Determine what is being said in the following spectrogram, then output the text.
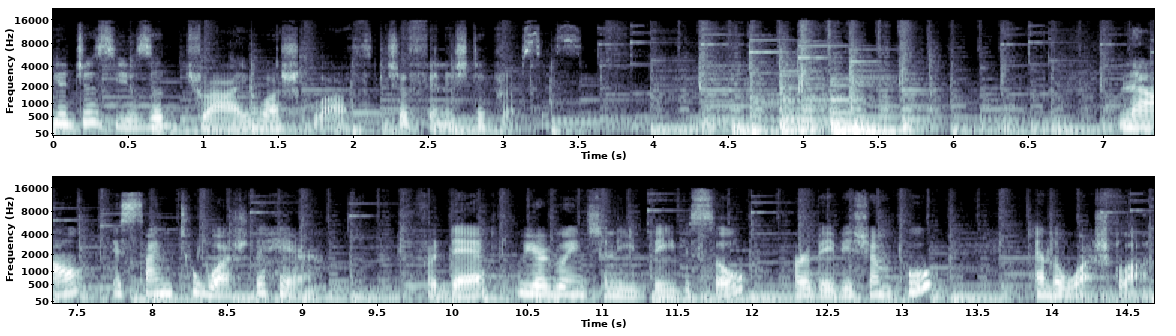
You just use a dry washcloth to finish the process. Now it's time to wash the hair. For that, we are going to need baby soap or baby shampoo and a washcloth.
